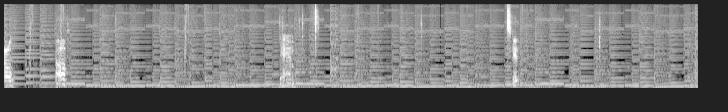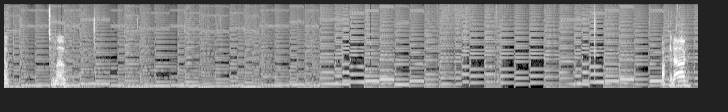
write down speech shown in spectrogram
Oh! Oh! Damn. Skip. Oh, too low. Walk the dog.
